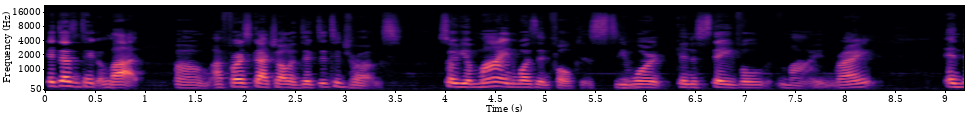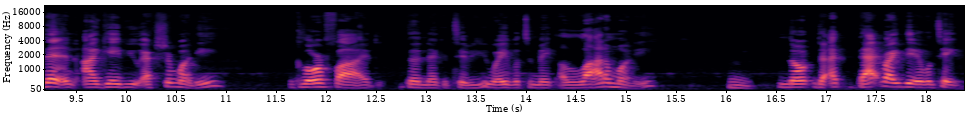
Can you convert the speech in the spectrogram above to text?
it doesn't take a lot. Um, I first got y'all addicted to drugs, so your mind wasn't focused. You weren't in a stable mind, right? And then I gave you extra money, glorified the negativity. You were able to make a lot of money. No, that that right there will take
